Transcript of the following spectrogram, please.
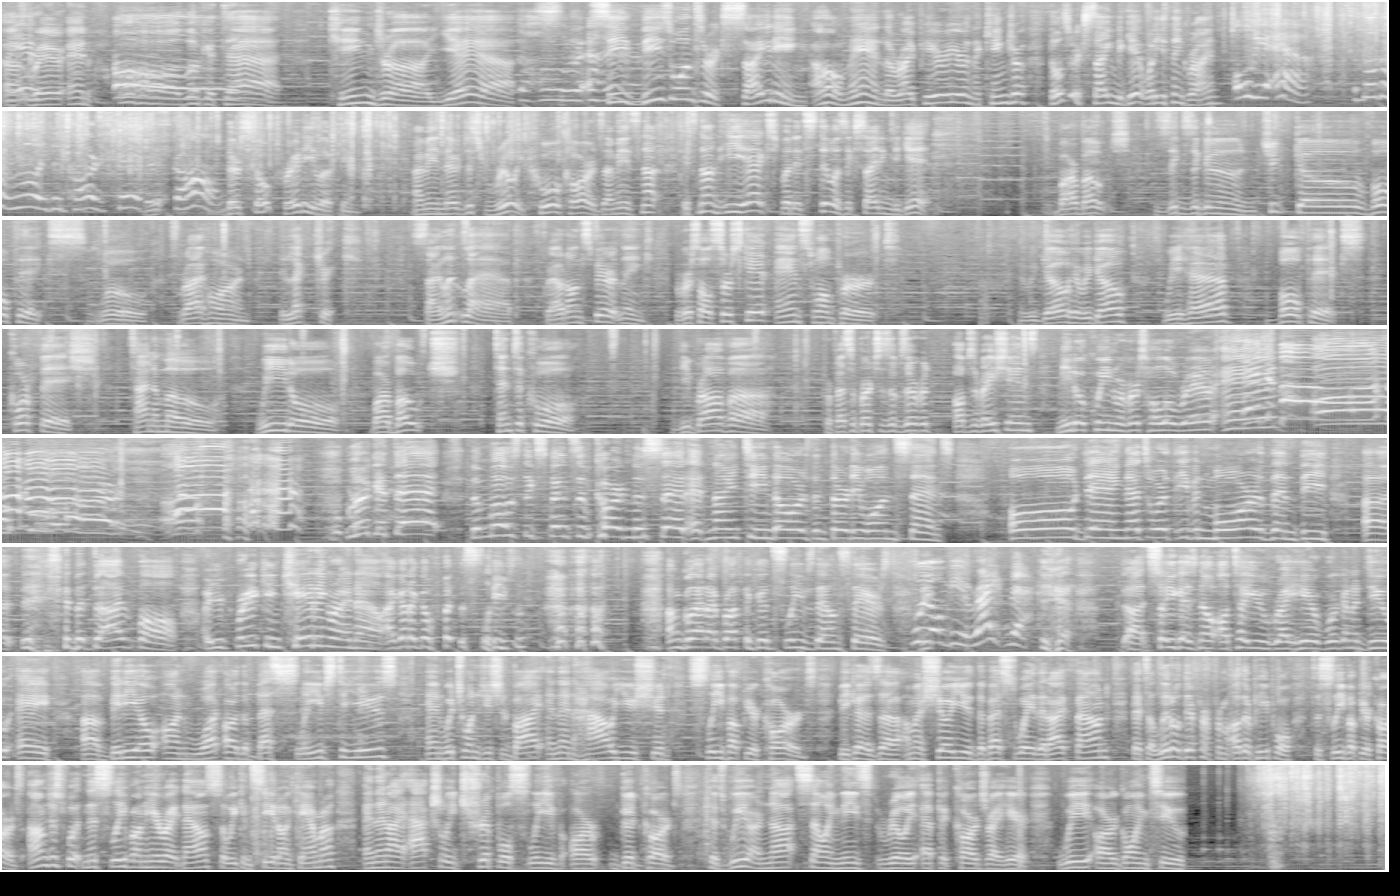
uh, Rare. rare, and oh, look at that. Kingdra, yeah. The. See, these ones are exciting. Oh man, the Rhyperior and the Kingdra, those are exciting to get. What do you think, Ryan? Oh yeah. Those are really good cards too. They're strong. They're so pretty looking. I mean, they're just really cool cards. I mean, it's not it's not an EX, but it's still as exciting to get. Barboach, Zigzagoon, Treecko, Vulpix, whoa, Rhyhorn, Electric, Silent Lab, Groudon Spirit Link, Reverse Hall Surskit, and Swampert. Here we go, here we go. We have Vulpix, Corphish, Tynamo, Weedle, Barboach, Tentacool, Vibrava, Professor Birch's observa- observations, Nidoqueen Reverse Holo Rare, and. And- The most expensive card in the set at $19.31. Oh, dang, that's worth even more than the. Uh, the dive ball. Are you freaking kidding right now? I gotta go put the sleeves. I'm glad I brought the good sleeves downstairs. We'll be right back. Uh, so you guys know, I'll tell you right here, we're gonna do a uh, video on what are the best sleeves to use and which ones you should buy, and then how you should sleeve up your cards. Because uh, I'm gonna show you the best way that I found that's a little different from other people to sleeve up your cards. I'm just putting this sleeve on here right now so we can see it on camera, and then I actually triple sleeve our good cards because we are not selling these really epic cards right here. We are going to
